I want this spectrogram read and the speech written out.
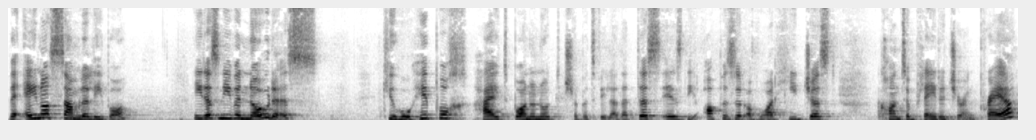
The enos sam libo, he doesn't even notice that this is the opposite of what he just contemplated during prayer.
